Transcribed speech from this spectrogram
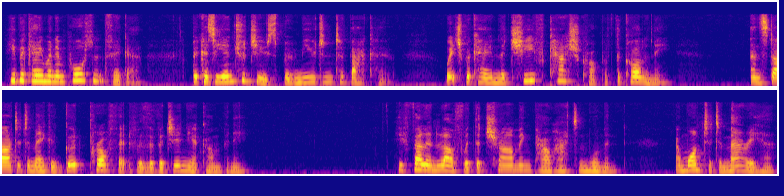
He became an important figure because he introduced Bermudan tobacco, which became the chief cash crop of the colony, and started to make a good profit for the Virginia Company. He fell in love with the charming Powhatan woman and wanted to marry her.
